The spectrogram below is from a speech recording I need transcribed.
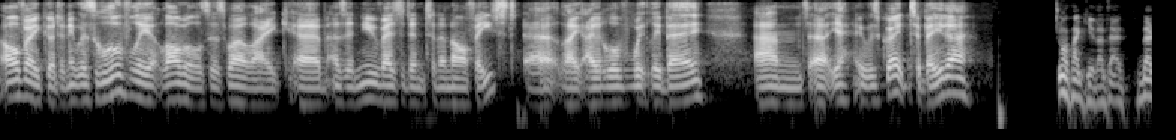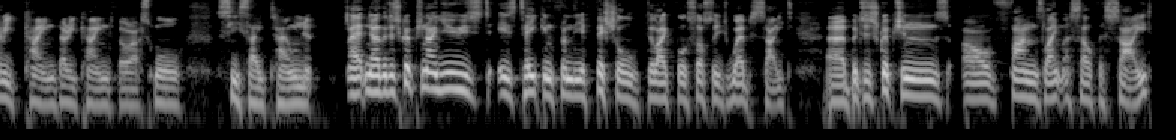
all very good, and it was lovely at Laurels as well. Like um, as a new resident to the northeast, uh, like I love Whitley Bay and uh, yeah, it was great to be there. Oh, thank you. That's, that's very kind, very kind for our small seaside town. Uh, now, the description I used is taken from the official Delightful Sausage website, uh, but descriptions of fans like myself aside,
